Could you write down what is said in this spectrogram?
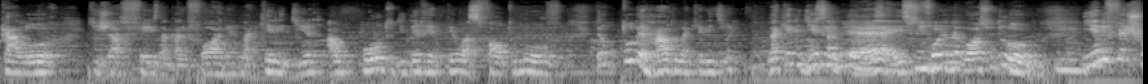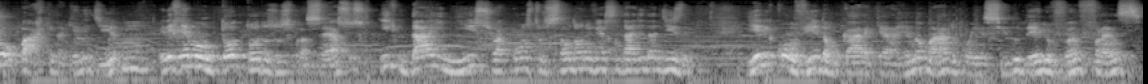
calor que já fez na Califórnia naquele dia, ao ponto de derreter o asfalto novo. Deu tudo errado naquele dia. Naquele dia, ele, é, isso foi um negócio de louco. E ele fechou o parque naquele dia, Hum. ele remontou todos os processos e dá início à construção da Universidade da Disney. E ele convida um cara que era renomado, conhecido dele, o Van France,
